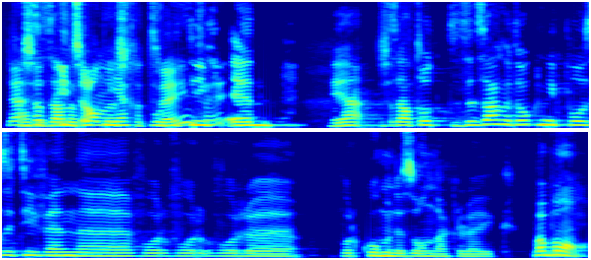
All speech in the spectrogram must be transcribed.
Ja, ze had zag iets anders getraind, positief hè? in. Ja, ze, had ook- ze zag het ook niet positief in eh, voor, voor, voor, eh, voor komende zondag Luik. Maar bon, Nee.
